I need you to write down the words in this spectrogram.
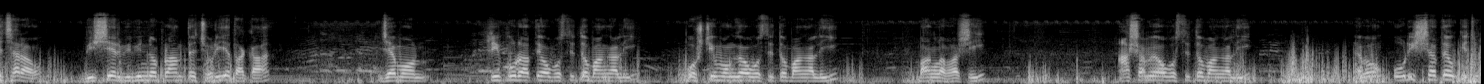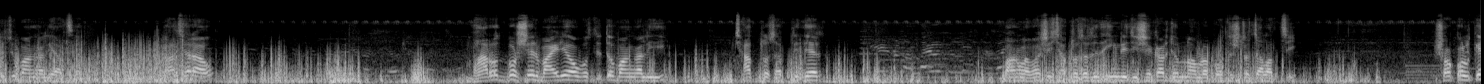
এছাড়াও বিশ্বের বিভিন্ন প্রান্তে ছড়িয়ে থাকা, যেমন ত্রিপুরাতে অবস্থিত বাঙালি, পশ্চিমবঙ্গে অবস্থিত বাঙালি, বাংলাভাষী, আসামে অবস্থিত বাঙালি, এবং উড়িষ্যাতেও কিছু কিছু বাঙালি আছে তাছাড়াও ভারতবর্ষের বাইরে অবস্থিত বাঙালি ছাত্রছাত্রীদের বাংলাভাষী ছাত্রছাত্রীদের ইংরেজি শেখার জন্য আমরা প্রচেষ্টা চালাচ্ছি। সকলকে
